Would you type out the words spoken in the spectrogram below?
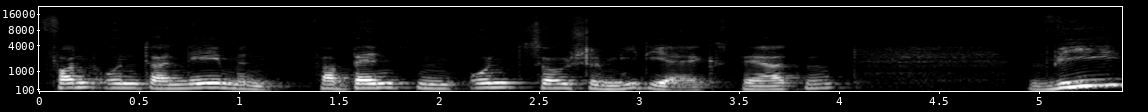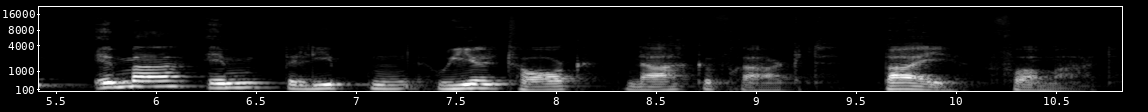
von Unternehmen, Verbänden und Social-Media-Experten, wie immer im beliebten Real Talk nachgefragt bei Format.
